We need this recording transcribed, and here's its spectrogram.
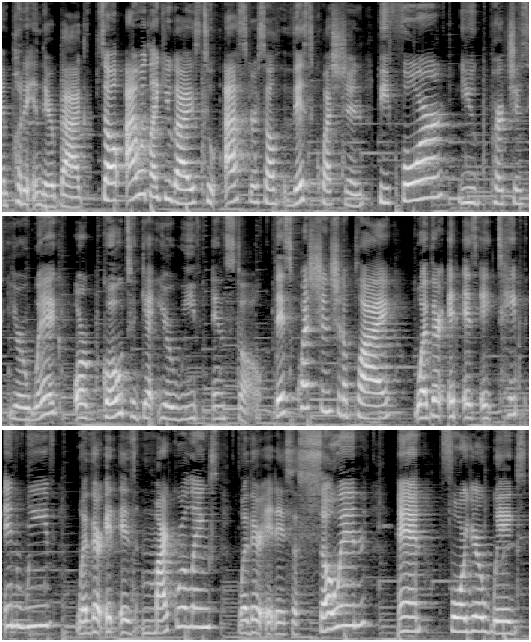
and put it in their bag. So I would like you guys to ask yourself this question before you purchase your wig or go to get your weave installed. This question should apply whether it is a tape in weave whether it is microlinks, whether it is a sew-in, and for your wigs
